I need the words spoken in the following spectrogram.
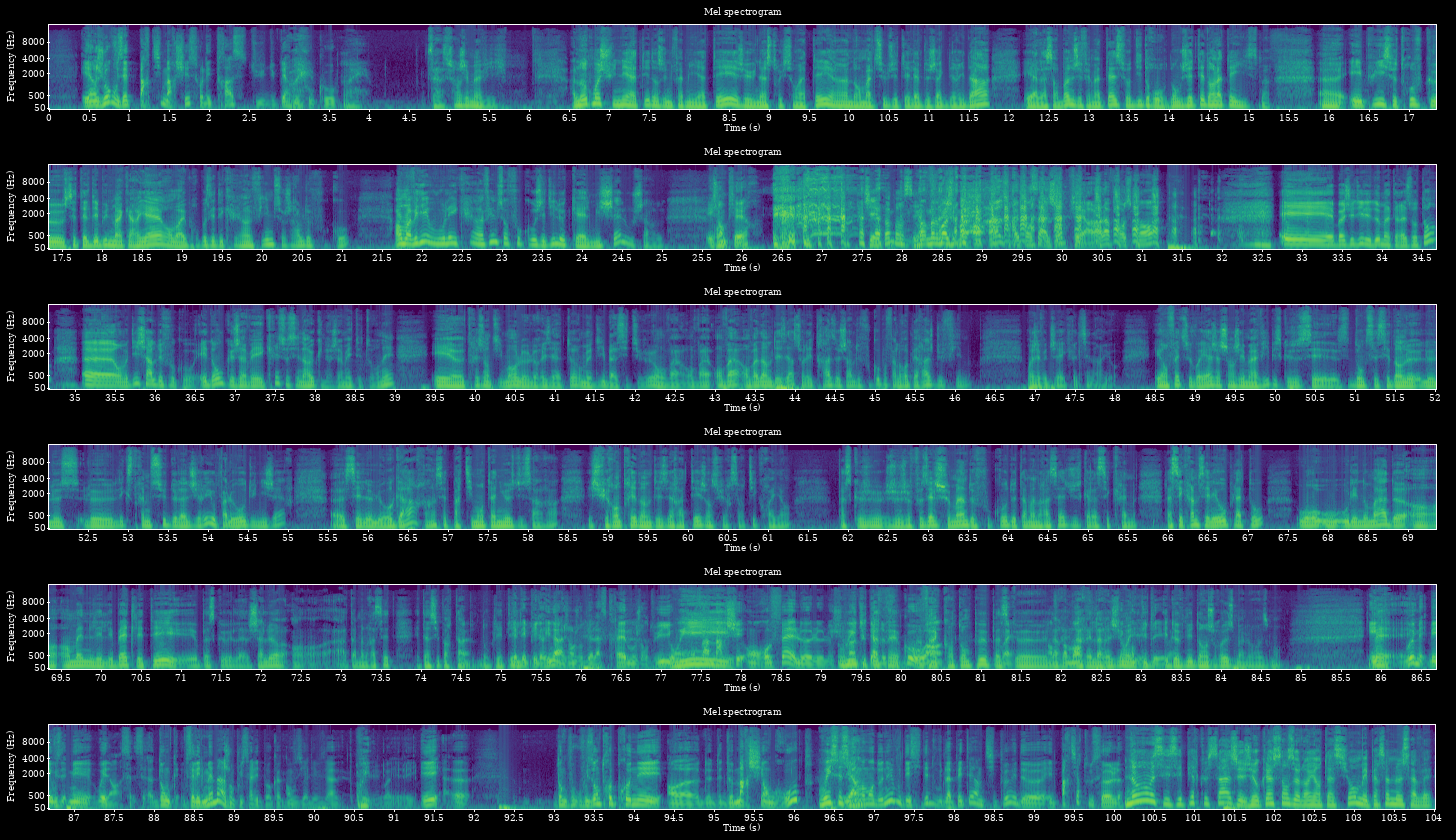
Et un jour, vous êtes parti marcher sur les traces du, du père de. Foucault. Ouais. Ça a changé ma vie. Alors donc moi je suis né athée dans une famille athée, j'ai eu une instruction athée, hein, normal sup j'étais élève de Jacques Derrida et à la Sorbonne j'ai fait ma thèse sur Diderot, donc j'étais dans l'athéisme. Euh, et puis il se trouve que c'était le début de ma carrière, on m'avait proposé d'écrire un film sur Charles de Foucault. Alors on m'avait dit vous voulez écrire un film sur Foucault, j'ai dit lequel, Michel ou Charles? Et Jean-Pierre? J'y avais pas pensé. moi, moi, moi, je- moi, en un, j'aurais pensé à Jean-Pierre. Alors là, franchement, Et ben, j'ai dit les deux m'intéressent autant. Euh, on me dit Charles de Foucault. Et donc j'avais écrit ce scénario qui n'a jamais été tourné. Et euh, très gentiment, le, le réalisateur me dit bah si tu veux, on va on va on va on va dans le désert sur les traces de Charles de Foucault pour faire le repérage du film. Moi, j'avais déjà écrit le scénario. Et en fait, ce voyage a changé ma vie puisque c'est donc c'est dans le le- le- l'extrême sud de l'Algérie, enfin le haut du Niger. Euh, c'est le, le Hogar, hein, cette partie montagneuse du Sahara. Et je suis rentré dans le désert athée, j'en suis ressorti croyant parce que je, je, je faisais le chemin de Foucault, de Tamanrasset jusqu'à la Sécrème. La Sécrème, c'est les hauts plateaux où, où, où les nomades en- en- emmènent les, les bêtes l'été, parce que la chaleur en- à Tamanrasset est insupportable. Donc il y l'été. a des pèlerinages hein, aujourd'hui à la Scrème. Aujourd'hui, on, Oui. on va marcher, on refait le, le, le chemin Oui, du tout père à de fait. Foucault. Enfin, hein. quand on peut, parce Ouais. que la, ce moment, la, la région est, ouais. devenue dangereuse, malheureusement. Et, Mais- oui, mais, mais, vous, mais oui, non, donc vous avez le même âge en plus à l'époque hein, quand vous y allez. vous avez- Oui. Et euh, donc vous, vous entreprenez euh, de, marcher en groupe. Oui, c'est Et à ça. un moment donné, vous décidez de vous la péter un petit peu et de, et de partir tout seul. Non, c'est pire que ça. J'ai aucun sens de l'orientation, mais personne ne le savait.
